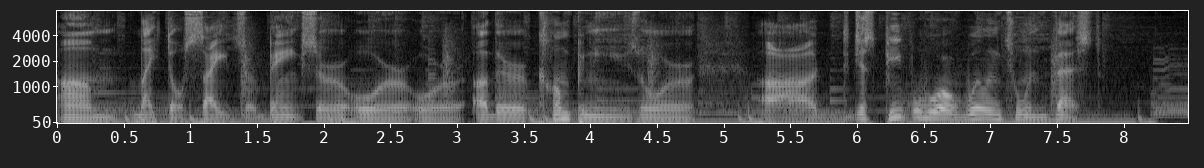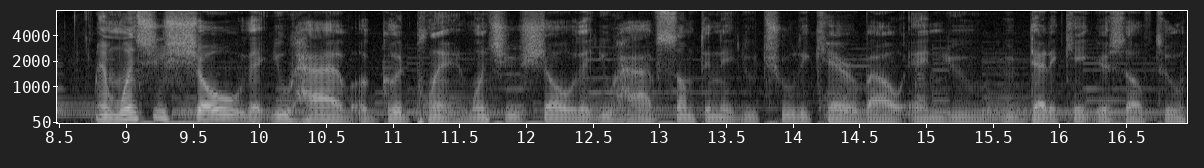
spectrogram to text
um, like those sites or banks or or, or other companies or uh, just people who are willing to invest and once you show that you have a good plan, once you show that you have something that you truly care about and you, you dedicate yourself to,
